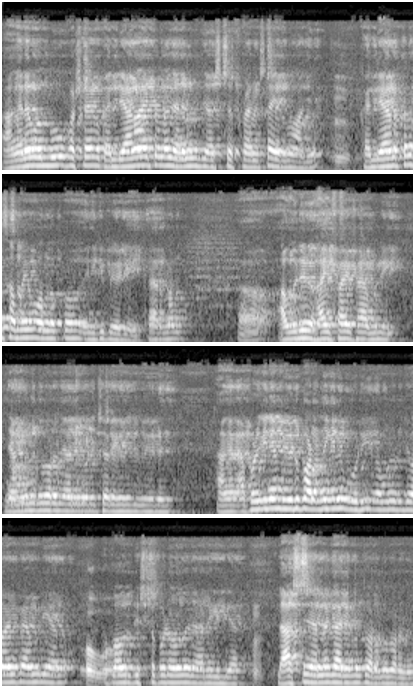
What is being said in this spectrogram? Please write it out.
അങ്ങനെ വന്നു. പക്ഷേ കല്യാണമായിട്ടുള്ള ഞങ്ങൾ ജസ്റ്റ് ഫ്രണ്ട്സ് ആയിരുന്നു ആദ്യം കല്യാണത്തിന് സമയം വന്നപ്പോൾ എനിക്ക് പേടിയായി. കാരണം അവർ ഹൈഫൈ ഫാമിലി ഞങ്ങളെന്ന് പറഞ്ഞാൽ ഇവിടെ ചെറിയൊരു വീട്. അങ്ങനെ അപ്പോഴേക്കും ഞാൻ വീട് പണിതെങ്കിലും കൂടി. നമ്മളൊരു ജോയിന്റ് ഫാമിലിയാണ് അപ്പോൾ അവർക്ക് ഇഷ്ടപ്പെടുമെന്ന് അറിയില്ല. ലാസ്റ്റ് ഞാൻ എല്ലാ കാര്യങ്ങളും തുറന്നു പറഞ്ഞു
